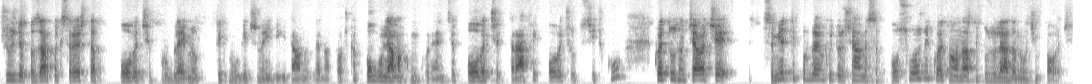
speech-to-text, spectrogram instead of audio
чуждия пазар пък среща повече проблеми от технологична и дигитална гледна точка, по-голяма конкуренция, повече трафик, повече от всичко, което означава, че самият тип проблеми, които решаваме, са по-сложни, което на нас не позволява да научим повече.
